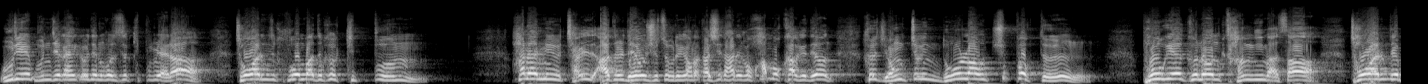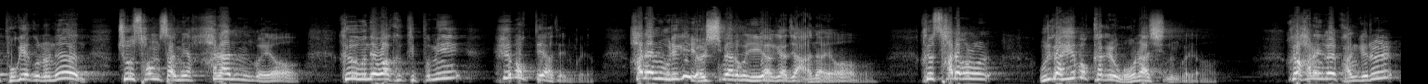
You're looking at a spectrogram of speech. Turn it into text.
우리의 문제가 해결되는 것에서 기쁨이 아니라 저와 하나님 구원받은 그 기쁨. 하나님이 자기 아들을 내어주셔서 우리가 허락하신 하나님과 화목하게 된 그 영적인 놀라운 축복들. 복의 근원 강림하사 저와 하나님의 복의 근원은 주 성삼이 하나님인 거예요. 그 은혜와 그 기쁨이 회복돼야 되는 거예요. 하나님 우리에게 열심히 하라고 이야기하지 않아요. 그 사랑을 우리가 회복하기를 원하시는 거예요. 그 하나님과의 관계를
